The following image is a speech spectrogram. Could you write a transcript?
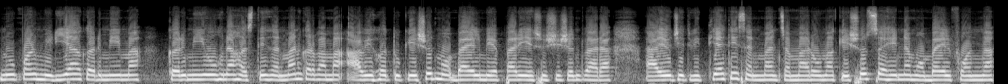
વધવાનું પણ મીડિયા કર્મીમાં, કર્મીઓના હસ્તે સન્માન કરવામાં આવ્યું હતું. કેશોદ મોબાઈલ વેપારી એસોસિએશન દ્વારા આયોજિત વિદ્યાર્થી સન્માન સમારોહમાં કેશોદ શહેરના મોબાઈલ ફોનના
